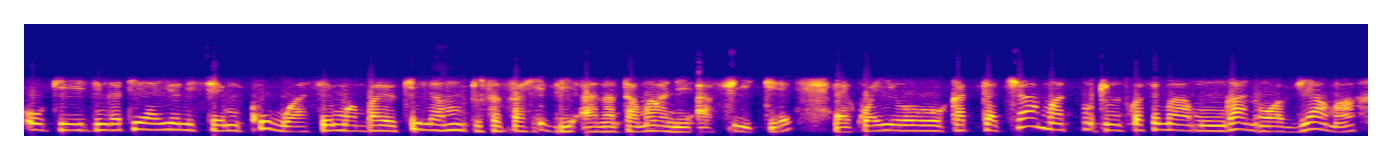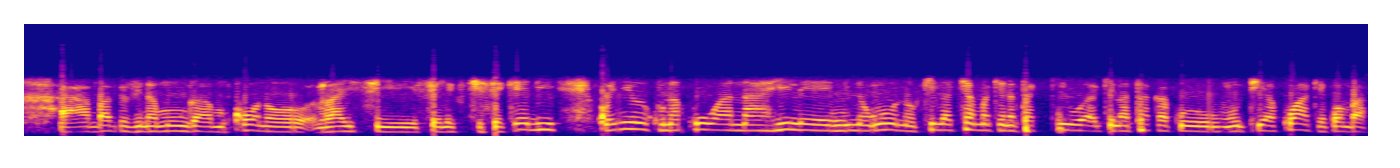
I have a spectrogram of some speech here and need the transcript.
Ukizingatia uh, hiyo ni sehemu kubwa, sehemu ambayo kila mtu sasa hivi anatamani afike. Eh, kwa hiyo katika chama tu tunaweza tukasema muungano wa vyama uh, ambavyo vinamuunga mkono Rais Felix Tshisekedi, kwenyewe kunakuwa na ile minong'ono, kila chama kinatakiwa kinataka kuvutia kwake kwamba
